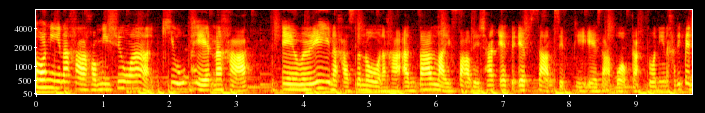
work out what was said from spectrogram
ตัวนี้นะคะเขามีชื่อว่า Q Paint นะคะ a v e r y นะคะ Snow นะคะ Ultra Light Foundation SPF 30 PA 3บวกกับตัวนี้นะคะที่เป็น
